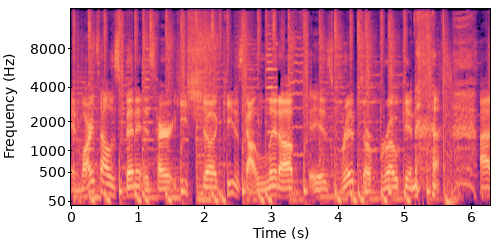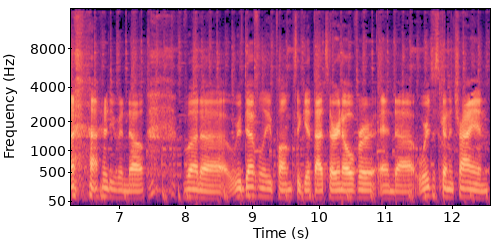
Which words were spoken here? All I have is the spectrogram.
And Martellus Bennett is hurt. He shook. He just got lit up. His ribs are broken. I, I, don't even know. But uh, we're definitely pumped to get that turnover, and uh, we're just going to try and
